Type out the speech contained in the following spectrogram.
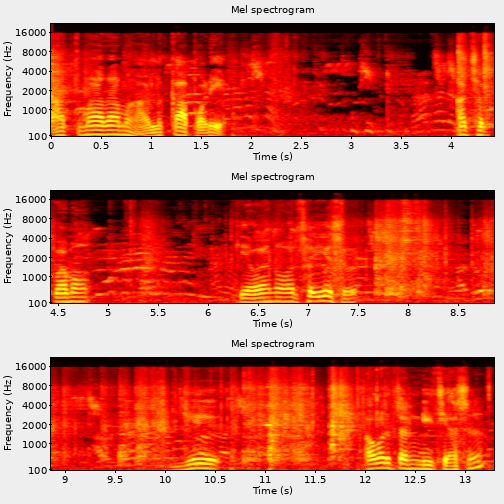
આત્મારામ હલકા પડે. આ છપ્પામાં કહેવાનો અર્થ એ છે, જે અવળચંડી થયા છે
